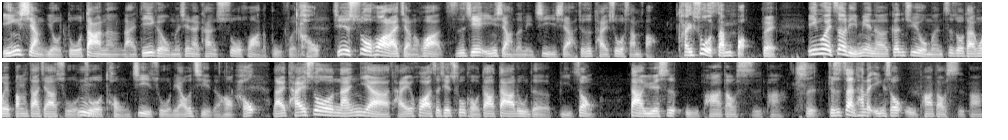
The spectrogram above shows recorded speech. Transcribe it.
影响有多大呢？来，第一个，我们先来看塑化的部分。好，其实塑化来讲的话，直接影响的你记一下，就是台塑三宝。台塑三宝，对，因为这里面呢，根据我们制作单位帮大家所做统计、所了解的哈，好，来台塑、南亚、台化这些出口到大陆的比重，大约是五趴到十趴，是，就是占它的营收五趴到十趴。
